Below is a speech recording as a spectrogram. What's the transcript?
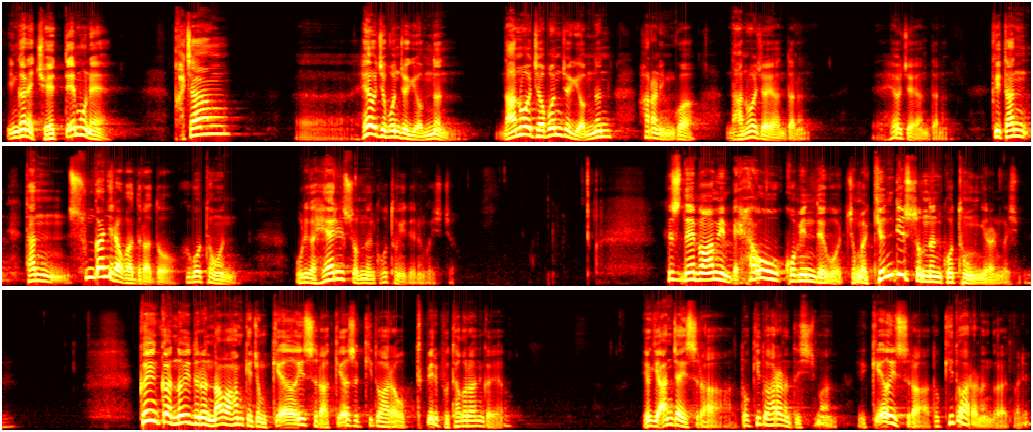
인간의 죄 때문에 가장 어, 헤어져 본 적이 없는 나누어져 본 적이 없는 하나님과 나누어져야 한다는, 헤어져야 한다는. 그 단, 단 순간이라고 하더라도 그 고통은 우리가 헤아릴 수 없는 고통이 되는 것이죠. 그래서 내 마음이 매우 고민되고 정말 견딜 수 없는 고통이라는 것입니다. 그러니까 너희들은 나와 함께 좀 깨어 있으라, 깨어서 기도하라고 특별히 부탁을 하는 거예요. 여기 앉아 있으라, 또 기도하라는 뜻이지만, 깨어 있으라, 또 기도하라는 거란 말이에요.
